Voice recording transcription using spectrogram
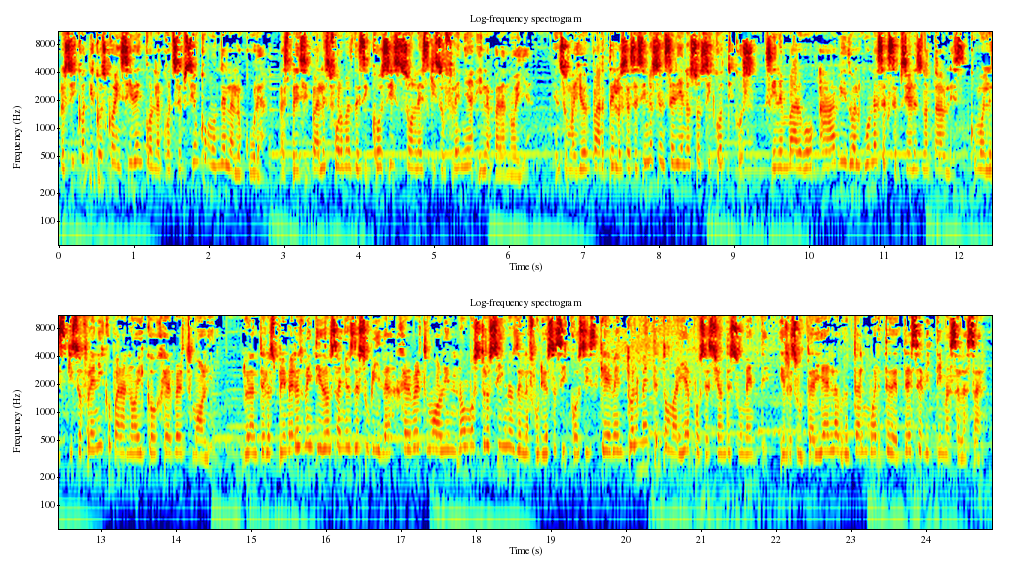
los psicóticos coinciden con la concepción común de la locura. Las principales formas de psicosis son la esquizofrenia y la paranoia. En su mayor parte, los asesinos en serie no son psicóticos. Sin embargo, ha habido algunas excepciones notables, como el esquizofrénico paranoico Herbert Molin. Durante los primeros 22 años de su vida, Herbert Molin no mostró signos de la furiosa psicosis que eventualmente tomaría posesión de su mente y resultaría en la brutal muerte de 13 víctimas al azar.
